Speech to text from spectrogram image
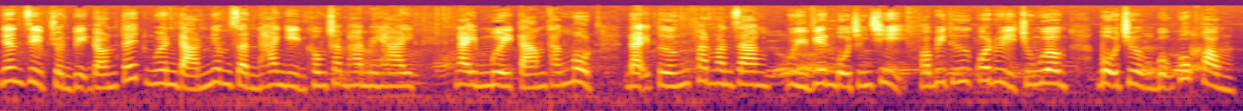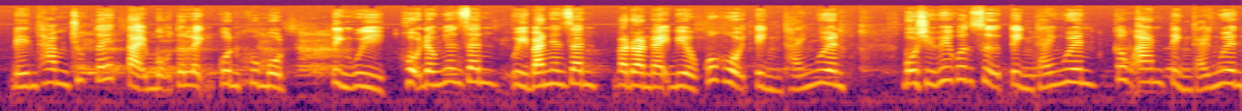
Nhân dịp chuẩn bị đón Tết Nguyên đán nhâm dần 2022, ngày 18 tháng 1, Đại tướng Phan Văn Giang, Ủy viên Bộ Chính trị, Phó Bí thư Quân ủy Trung ương, Bộ trưởng Bộ Quốc phòng đến thăm chúc Tết tại Bộ Tư lệnh Quân khu 1, tỉnh ủy, Hội đồng Nhân dân, Ủy ban Nhân dân và đoàn đại biểu Quốc hội tỉnh Thái Nguyên. Bộ Chỉ huy Quân sự tỉnh Thái Nguyên, Công an tỉnh Thái Nguyên,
